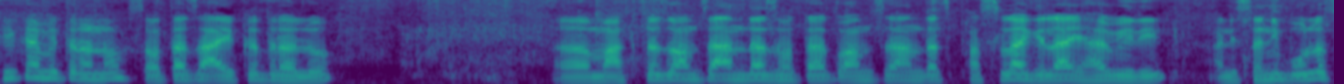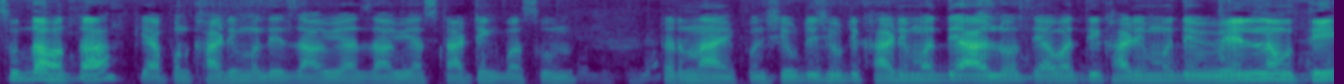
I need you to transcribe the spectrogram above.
ठीक आहे मित्रांनो स्वतःचं ऐकत राहिलो. मागचा जो आमचा अंदाज होता तो आमचा अंदाज फसला गेला ह्यावेळी आणि सनी बोलतसुद्धा होता की आपण खाडीमध्ये जाऊया जाऊया स्टार्टिंगपासून तर नाही पण शेवटी शेवटी खाडीमध्ये आलो. तेव्हा ती खाडीमध्ये वेल नव्हती.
